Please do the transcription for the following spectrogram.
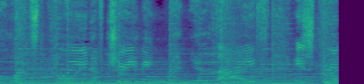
So what's the point of dreaming when your life is great?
